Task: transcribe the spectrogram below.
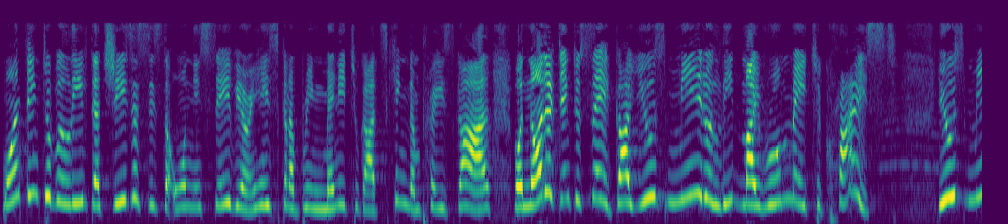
One thing to believe that Jesus is the only Savior and He's gonna bring many to God's kingdom, praise God. But another thing to say, God use me to lead my roommate to Christ. Use me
